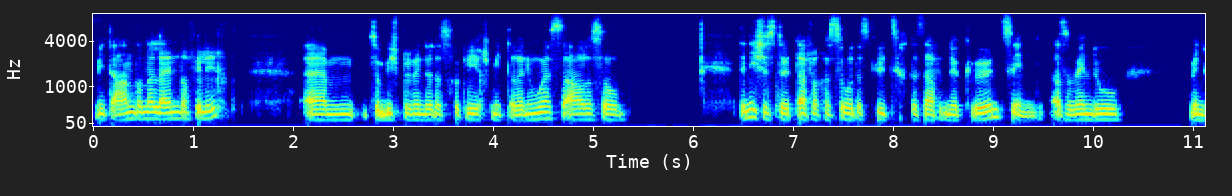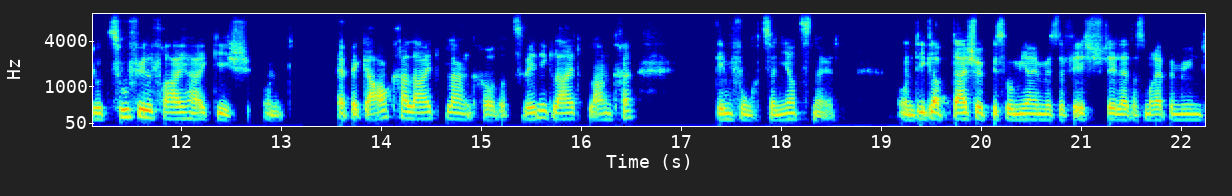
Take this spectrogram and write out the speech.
mit anderen Ländern vielleicht. Ähm, zum Beispiel, wenn du das vergleichst mit den USA oder so, dann ist es dort einfach so, dass die Leute sich das einfach nicht gewöhnt sind. Also wenn du, wenn du zu viel Freiheit gibst und eben gar keine Leitplanken oder zu wenig Leitplanken, dann funktioniert es nicht. Und ich glaube, das ist etwas, wo wir müssen feststellen müssen, dass wir eben müssen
